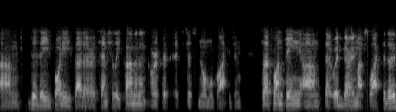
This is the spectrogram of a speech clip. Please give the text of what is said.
um, disease bodies that are essentially permanent, or if it, it's just normal glycogen. So that's one thing um, that we'd very much like to do.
